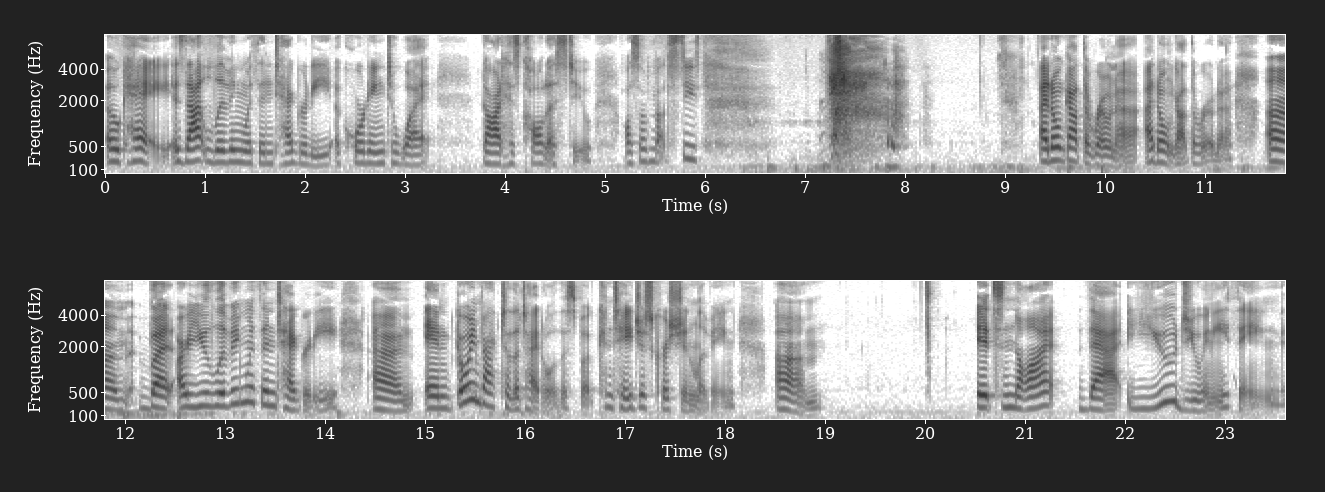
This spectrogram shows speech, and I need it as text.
okay? Is that living with integrity according to what God has called us to? Also, I'm about to sneeze. I don't got the Rona. I don't got the Rona. Um, but are you living with integrity? Um, and going back to the title of this book, Contagious Christian Living, um, it's not that you do anything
